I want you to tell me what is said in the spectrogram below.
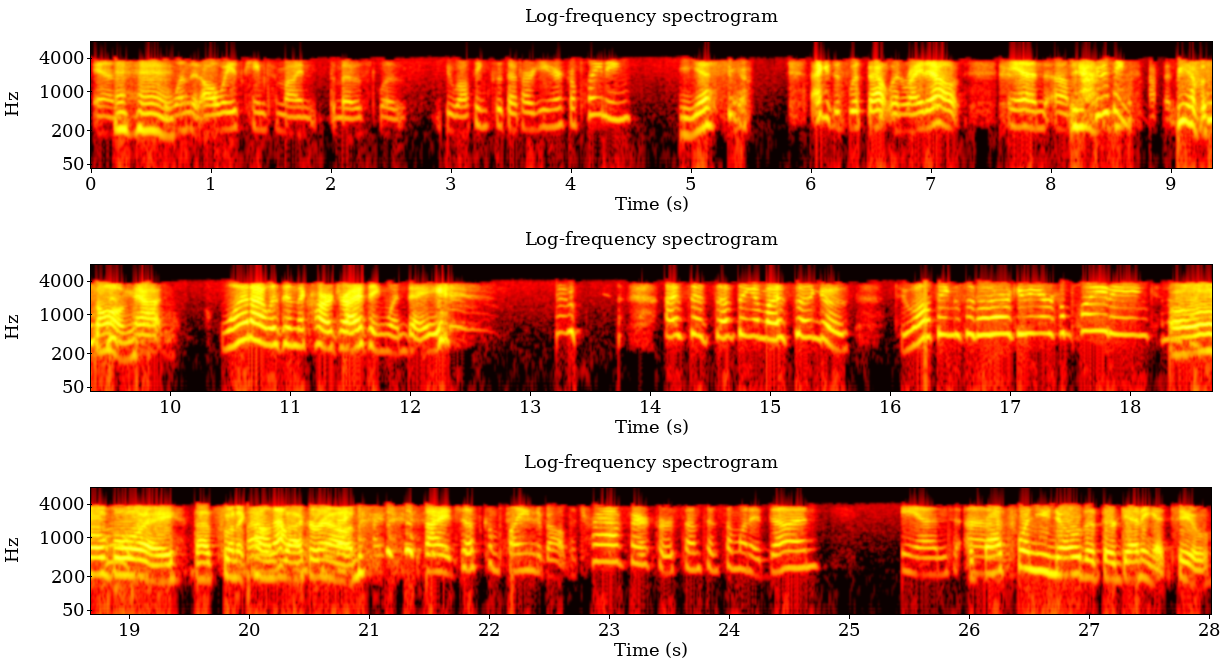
And mm-hmm. the one that always came to mind the most was do all things without arguing or complaining. Yes. I could just whip that one right out. And um yeah. two things happened. We have a song. At, one, I was in the car driving one day. I said something, and my son goes, "Do all things without arguing or complaining." oh like, oh boy, that's when it comes back around. I had just complained about the traffic or something someone had done, and um, but that's when you know that they're getting it too.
